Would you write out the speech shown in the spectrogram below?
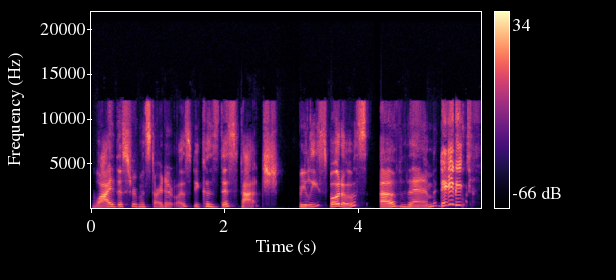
why this rumor started was because Dispatch released photos of them dating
